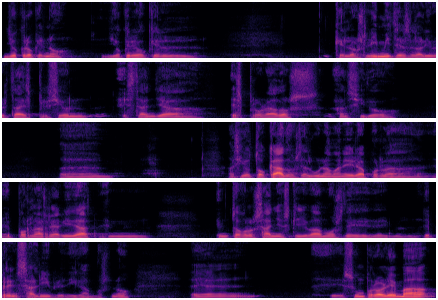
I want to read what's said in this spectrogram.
Yo creo que no. Yo creo que, los límites de la libertad de expresión están ya explorados, han sido, eh, han sido tocados de alguna manera por la, por la realidad en, todos los años que llevamos de, prensa libre, digamos. ¿no? Eh, es un problema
